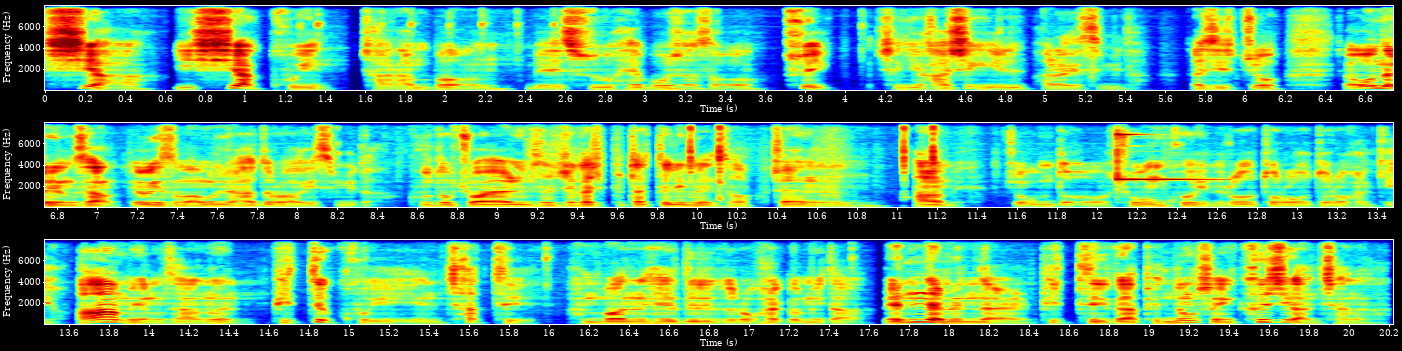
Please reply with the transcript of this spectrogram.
시아, 이 시아 코인 잘 한번 매수해 보셔서 수익 챙겨 가시길 바라겠습니다. 아시겠죠? 자, 오늘 영상 여기서 마무리를 하도록 하겠습니다. 구독, 좋아요, 알림 설정까지 부탁드리면서 저는 다음에 조금 더 좋은 코인으로 돌아오도록 할게요. 다음 영상은 비트코인 차트 한번 해드리도록 할 겁니다. 맨날 맨날 비트가 변동성이 크지가 않잖아.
